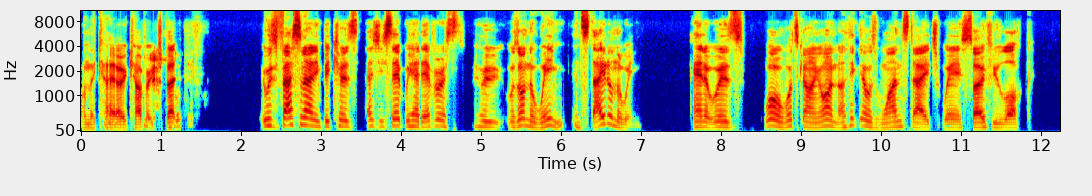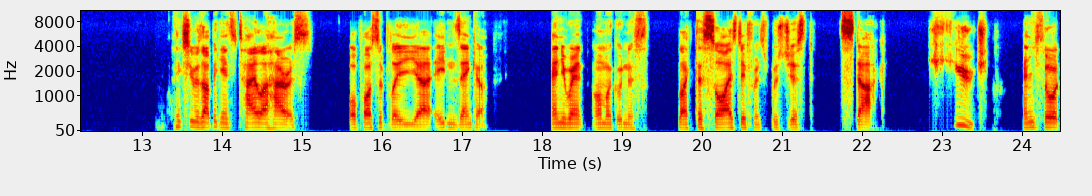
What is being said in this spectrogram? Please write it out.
on the Kayo coverage, but it was fascinating because, as you said, we had Everist who was on the wing and stayed on the wing, and it was whoa, what's going on? I think there was one stage where Sophie Locke, I think she was up against Tayla Harris or possibly uh, Eden Zanker, and you went, oh my goodness, like the size difference was just stark, huge, and you thought,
